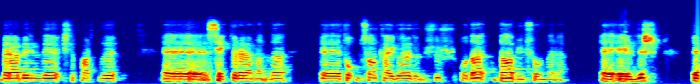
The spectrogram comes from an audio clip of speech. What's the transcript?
beraberinde işte farklı e, sektörel anlamda e, toplumsal kaygılara dönüşür. O da daha büyük sorunlara e, evrilir. E,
